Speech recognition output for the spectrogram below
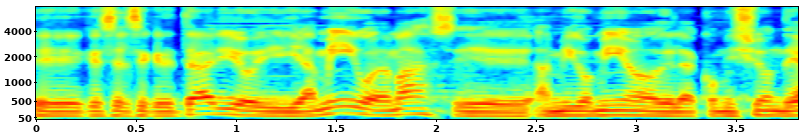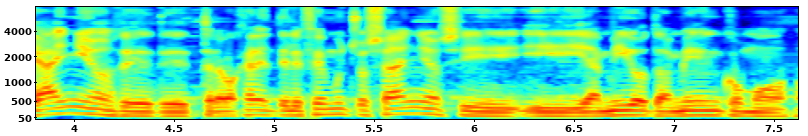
eh, que es el secretario y amigo además, eh, amigo mío de la comisión de años, de, trabajar en Telefe muchos años y, amigo también como,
